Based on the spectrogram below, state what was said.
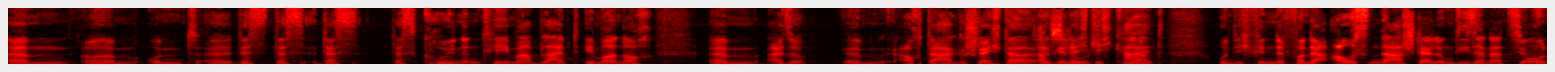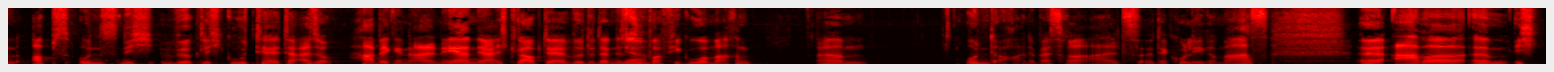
Ähm, ähm, und äh, das, das, das, das grünen Thema bleibt immer noch, ähm, also ähm, auch da Geschlechtergerechtigkeit. Ja. Und ich finde von der Außendarstellung dieser Nation, ob es uns nicht wirklich gut täte, also Habeck in allen Ehren, ja, ich glaube, der würde dann eine ja. super Figur machen. Ähm, und auch eine bessere als äh, der Kollege Maas. Äh, aber ähm, ich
